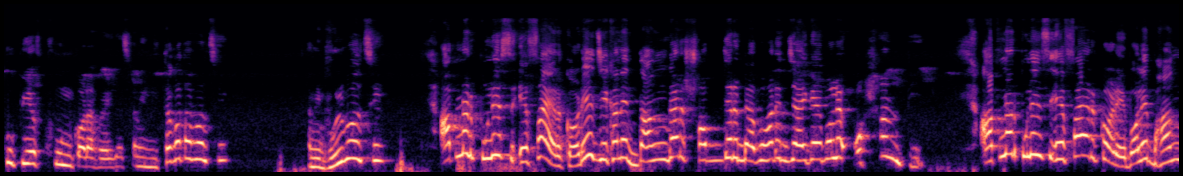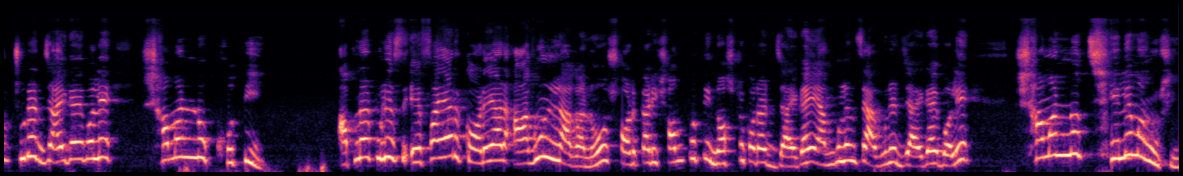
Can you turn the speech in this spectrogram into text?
কুপিয়ে খুন করা হয়ে গেছে। আমি মিথ্যা কথা বলছি? আমি ভুল বলছি? আপনার পুলিশ এফআইআর করে যেখানে দাঙ্গার শব্দের ব্যবহারের জায়গায় বলে অশান্তি। আপনার পুলিশ এফআইআর করে বলে ভাঙচুরের জায়গায় বলে সামান্য ক্ষতি। আপনার পুলিশ এফআইআর করে আর আগুন লাগানো সরকারি সম্পত্তি নষ্ট করার জায়গায়, অ্যাম্বুলেন্সে আগুনের জায়গায় বলে সামান্য ছেলে মানুষই।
